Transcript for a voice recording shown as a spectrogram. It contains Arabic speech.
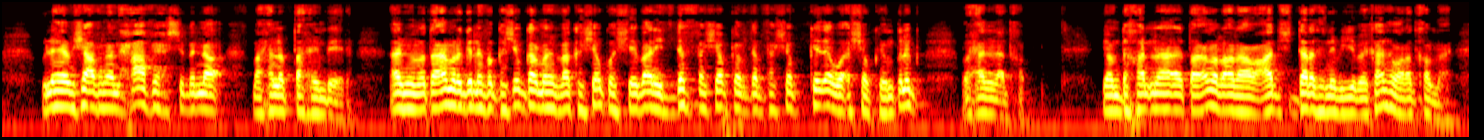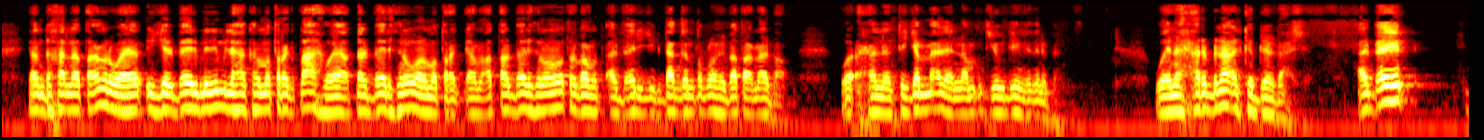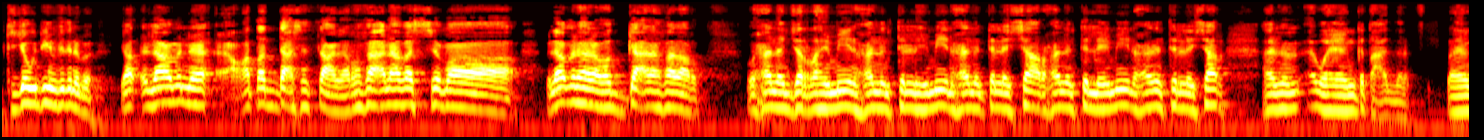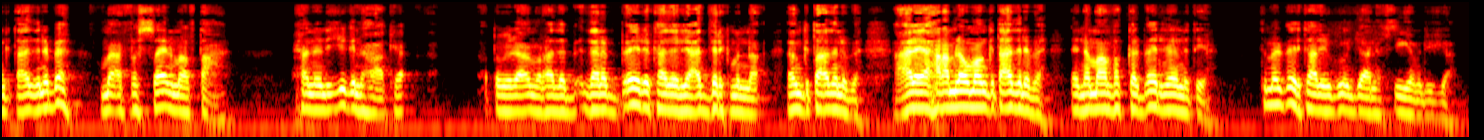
ولا يوم شافنا نحاف يحسب ان ما حنا بطرحين بيره المهم طال عمره قلنا فك الشبكة قال ما فك الشبكة والشيباني دف الشبكة دف الشبكة كذا والشبكة ينطلق وحنا ندخل يوم دخلنا طال عمر أنا عاد درت انه بيجيب الكارثه وأنا أدخل معه. يوم دخلنا طال عمر ويجي البعير من يمين لها كان مطرق طاح ويعطى البعير ثنو المطرق يوم عطى البعير ثنو المطرق البعير يجيك دق نطبله بيطلع مع الباب. وحنا نتجمع لأن متجودين في ذنبه. وين حربنا الكبد البحث البعير متجودين في ذنبه. لا من عطى الدعس الثاني رفعنا في السماء. لا من هنا وقعنا في الأرض. وحنا نجرة يمين وحنا نتل يمين وحنا نتل يسار وحنا نتل يمين وحنا نتل يسار. وينقطع الذنب. وينقطع ذنبه ومع فصين ما أفطعها. حنا نجي قلنا هاك طويل العمر هذا ذنب بعيرك هذا اللي يعذرك منا انقطع ذنبه. على يا حرام لو ما انقطع ذنبه لأنه ما نفك البعير لين نطيح. ثم البعير تالي يقول جاء نفسية مدري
